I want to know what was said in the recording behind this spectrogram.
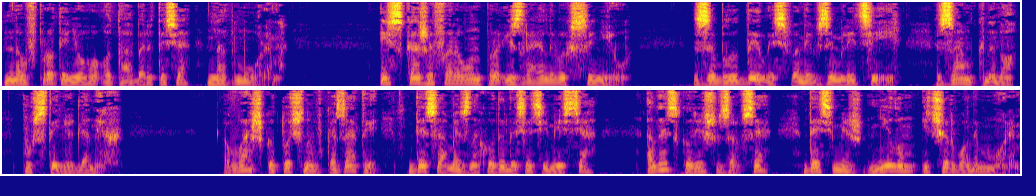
навпроти нього отабертеся над морем. І скаже фараон про Ізраїлевих синів заблудились вони в землі цій, замкнено пустиню для них. Важко точно вказати, де саме знаходилися ці місця, але, скоріш за все, десь між Нілом і Червоним морем.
